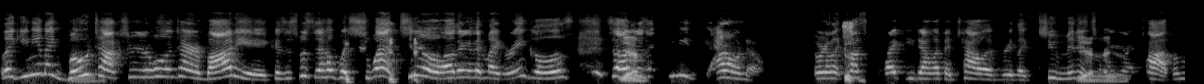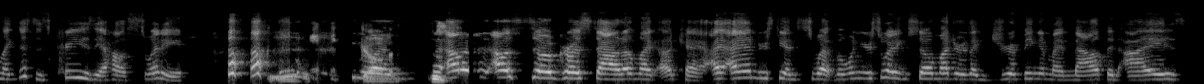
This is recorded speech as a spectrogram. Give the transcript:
Like, you need like Mhm. Botox for your whole entire body because it's supposed to help with sweat too, other than like wrinkles. So I Yeah. was like, you need, I don't know. Or like Just- constantly wipe you down with a towel every like two minutes Yeah, when you're on top. I'm like, this is crazy how sweaty. He God. was. But I was, I was so grossed out. I'm like, okay, I, I understand sweat, but when you're sweating so much or it's like dripping in my mouth and eyes,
